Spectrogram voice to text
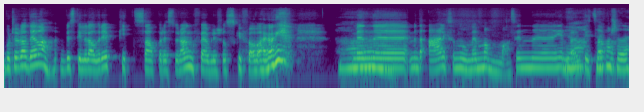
Bortsett fra det, da. Bestiller aldri pizza på restaurant, for jeg blir så skuffa hver gang. Men, Ah. eh, men det er liksom noe med mamma sin eh, ja, pizza. det er kanskje det.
